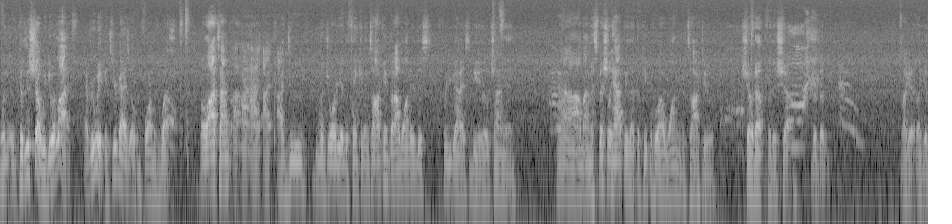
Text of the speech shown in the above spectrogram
Because this show we do it live every week. It's your guys' open forum as well. A lot of times I, I, I, I do the majority of the thinking and talking, but I wanted this for you guys to be able to chime in. And I'm, I'm especially happy that the people who I wanted to talk to showed up for this show. The, the, like a like a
